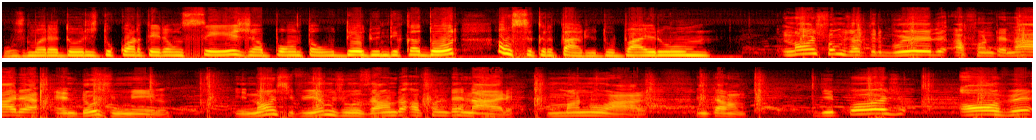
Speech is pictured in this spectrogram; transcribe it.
Os moradores do quarteirão 6 apontam o dedo indicador ao secretário do bairro. Nós fomos atribuir a fontenária em 2000 e nós viemos usando a fontenária manual. Então, depois houve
